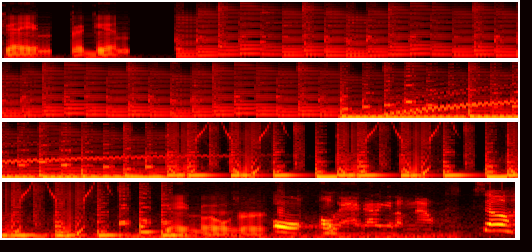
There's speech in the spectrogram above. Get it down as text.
Game begin. Oh, okay, I gotta get up now. So,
